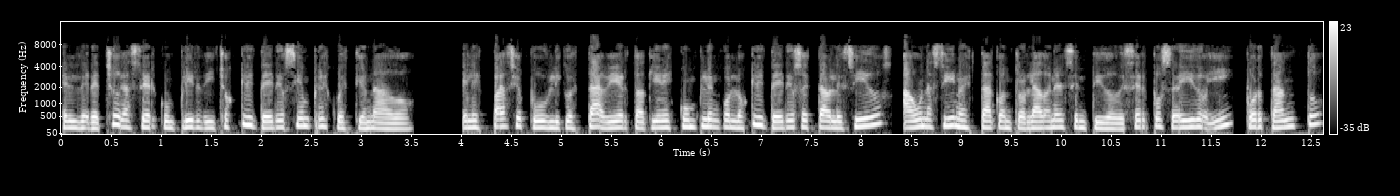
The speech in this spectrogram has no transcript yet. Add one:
el derecho de hacer cumplir dichos criterios siempre es cuestionado. El espacio público está abierto a quienes cumplen con los criterios establecidos, aún así no está controlado en el sentido de ser poseído y, por tanto,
